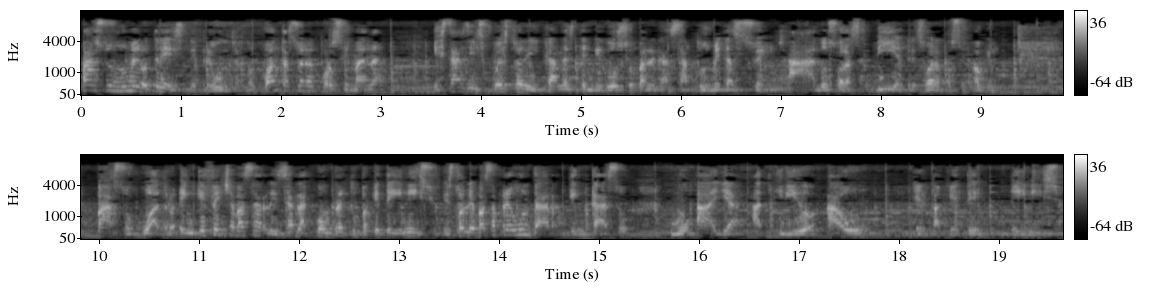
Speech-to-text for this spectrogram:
Paso número 3, le preguntas, ¿no? ¿Cuántas horas por semana estás dispuesto a dedicarle a este negocio para alcanzar tus metas y sueños? Ah, dos horas al día, tres horas, no sé. Paso 4. ¿En qué fecha vas a realizar la compra de tu paquete de inicio? Esto le vas a preguntar en caso no haya adquirido aún el paquete de inicio.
